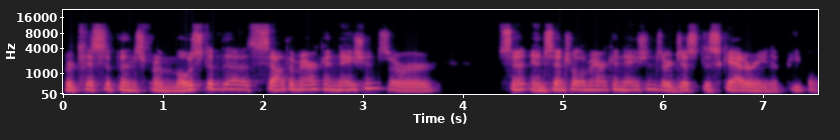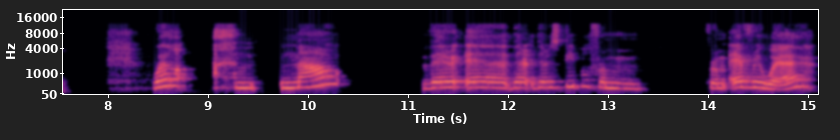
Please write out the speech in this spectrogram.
participants from most of the South American nations or in Central American nations or just a scattering of people? Well, um, now there, uh, there there's people from from everywhere.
